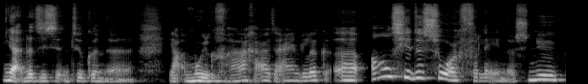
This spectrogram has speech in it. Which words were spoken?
Ja, dat is natuurlijk een, uh, ja, een moeilijke vraag uiteindelijk. Als je de zorgverleners nu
